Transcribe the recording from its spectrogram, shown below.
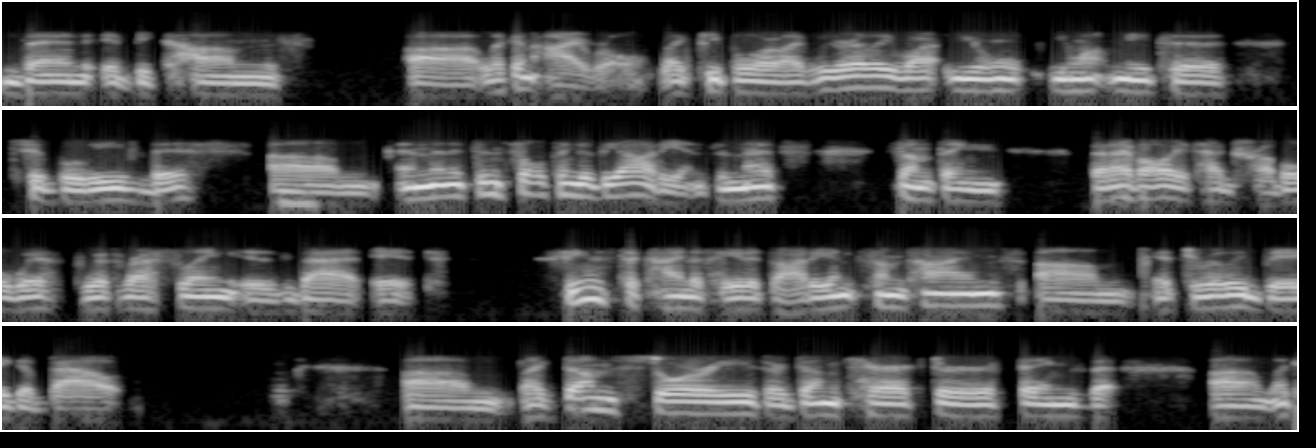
then it becomes uh, like an eye roll. Like people are like, "We really want you? You want me to to believe this?" Um, and then it's insulting to the audience, and that's something that I've always had trouble with with wrestling is that it seems to kind of hate its audience sometimes. Um, it's really big about um, like dumb stories or dumb character things that, um, like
